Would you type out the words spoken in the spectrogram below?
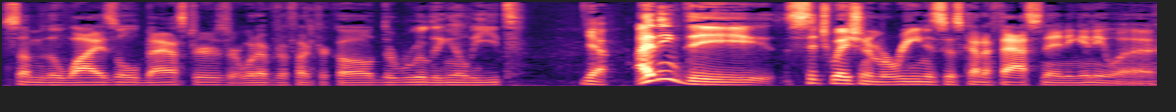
some of the wise old masters or whatever the fuck they're called, the ruling elite. Yeah, I think the situation in Meereen is just kind of fascinating anyway.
